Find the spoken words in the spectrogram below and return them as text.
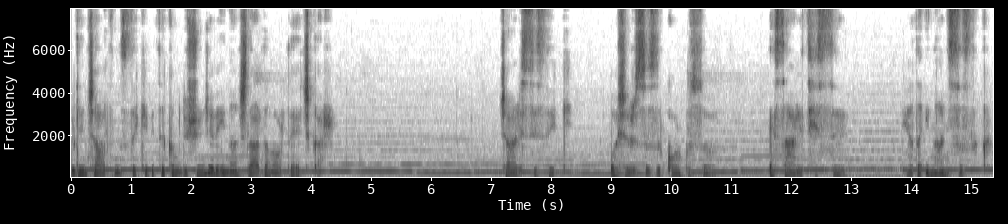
Bilinçaltınızdaki bir takım düşünce ve inançlardan ortaya çıkar. Çaresizlik, başarısızlık korkusu, esaret hissi, ya da inançsızlık.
